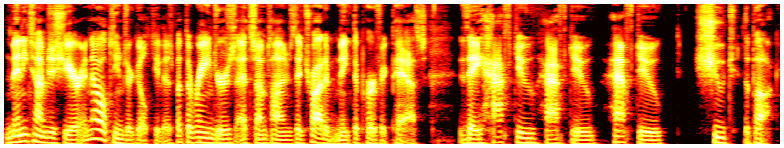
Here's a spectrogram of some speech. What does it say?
Many times this year, and all teams are guilty of this, but the Rangers at sometimes they try to make the perfect pass. They have to, have to, have to shoot the puck.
